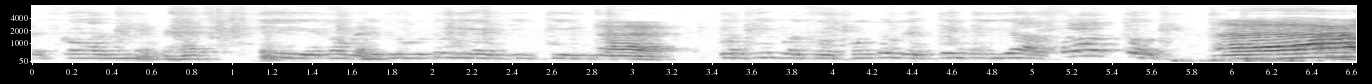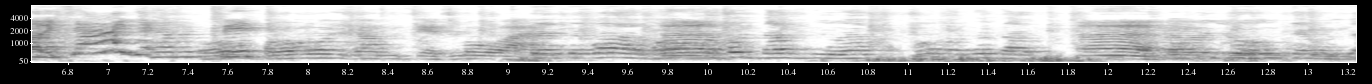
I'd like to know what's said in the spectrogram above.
ตรกรที่เราไปดูทุเรียนจริงเออๆคนที่ประสบผลสำเร็จไม่มียาสักต้นเออไม่ใช่อย่าทำเป็นผมปิดผมก็ทำเสร็จเมื่อวานแต่แต่ว่าเพราะว่าท่านทำอยู่ครับเพราะว่าท่านทำเออผมไม่รู้ของแกประจ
